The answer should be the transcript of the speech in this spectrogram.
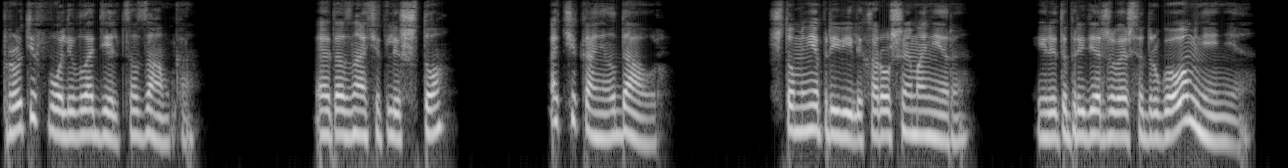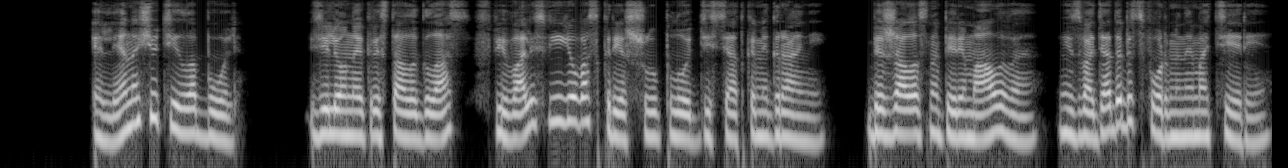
против воли владельца замка. «Это значит лишь что?» — отчеканил Даур. «Что мне привили хорошие манеры. Или ты придерживаешься другого мнения?» Элена ощутила боль. Зеленые кристаллы глаз впивались в ее воскресшую плоть десятками граней, безжалостно перемалывая, не сводя до бесформенной материи.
